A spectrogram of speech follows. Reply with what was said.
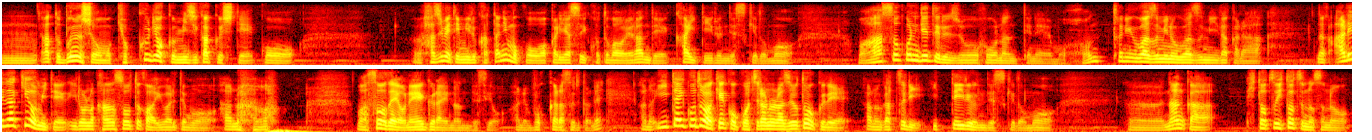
うん。あと文章も極力短くしてこう初めて見る方にもこう分かりやすい言葉を選んで書いているんですけどもあそこに出てる情報なんてねもう本当に上積みの上積みだからなんかあれだけを見ていろんな感想とかは言われてもあのまあそうだよねぐらいなんですよ。あの僕からするとね。あの言いたいことは結構こちらのラジオトークであのがっつり言っているんですけどもうんなんか一つ一つのその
